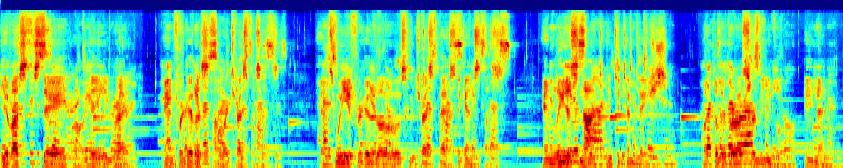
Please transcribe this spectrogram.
Give us this day our daily bread, and forgive us our trespasses, as we forgive those who trespass against us. And lead us not into temptation, but deliver us from evil. Amen.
